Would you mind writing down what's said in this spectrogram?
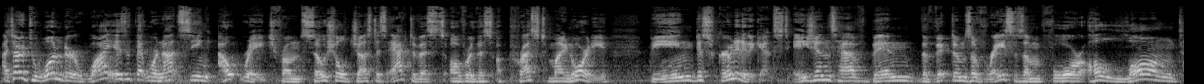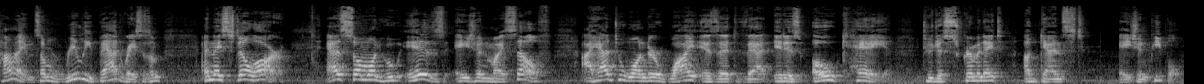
I started to wonder why is it that we're not seeing outrage from social justice activists over this oppressed minority being discriminated against. Asians have been the victims of racism for a long time, some really bad racism, and they still are. As someone who is Asian myself, I had to wonder why is it that it is okay to discriminate against Asian people.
